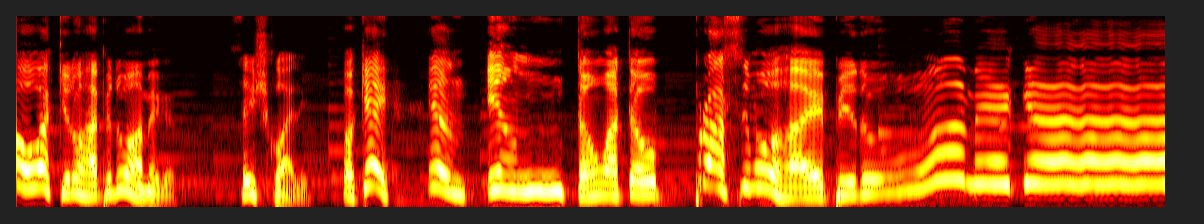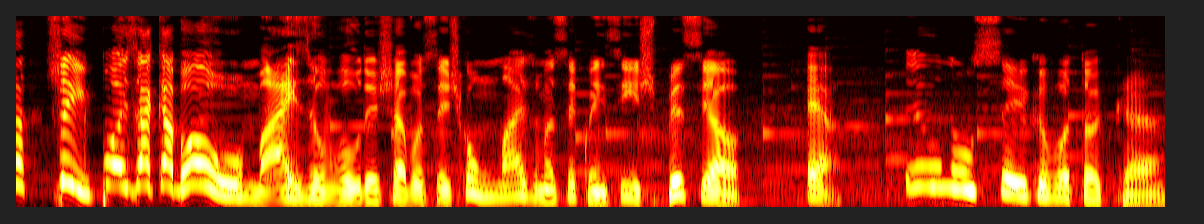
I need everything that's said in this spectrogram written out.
ou aqui no Rap do Ômega. Você escolhe, ok? En- Então, até o próximo Hype do Ômega! Sim, pois acabou! Mas eu vou deixar vocês com mais uma sequencinha especial. É, eu não sei o que eu vou tocar.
